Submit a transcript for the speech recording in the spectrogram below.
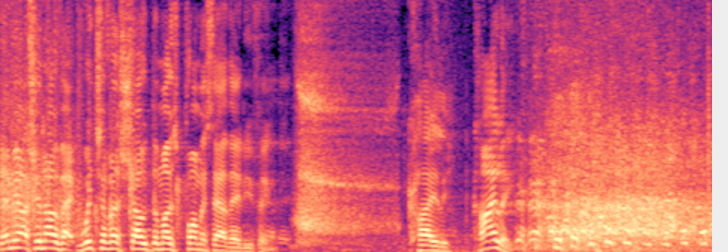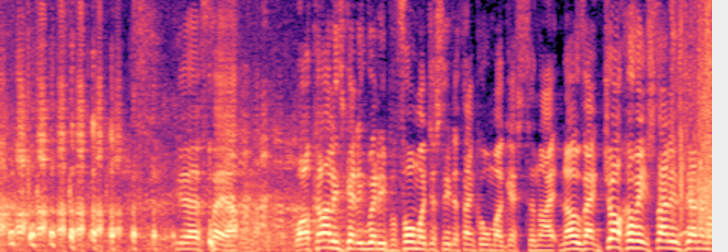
Let me ask you, Novak, which of us showed the most promise out there, do you think? Kylie. Kylie. yeah, fair. While Kylie's getting ready to perform, I just need to thank all my guests tonight. Novak Djokovic, ladies and gentlemen.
